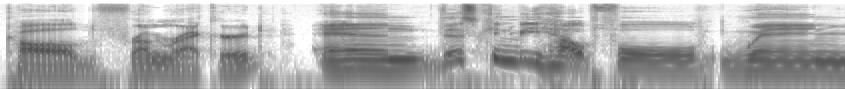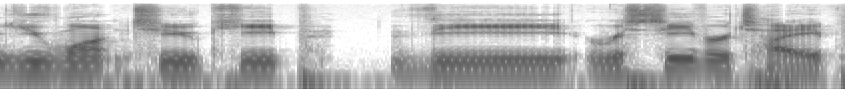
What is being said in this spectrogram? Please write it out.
called fromRecord. And this can be helpful when you want to keep the receiver type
